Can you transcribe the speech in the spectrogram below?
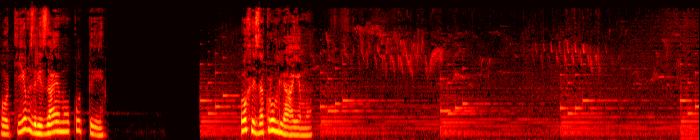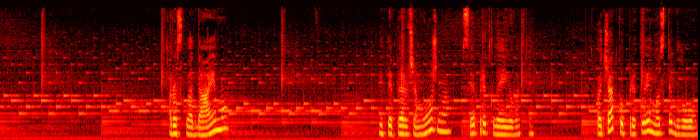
боків зрізаємо кути. Трохи закругляємо. Розкладаємо. І тепер вже можна все приклеювати. Спочатку приклеїмо стебло.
